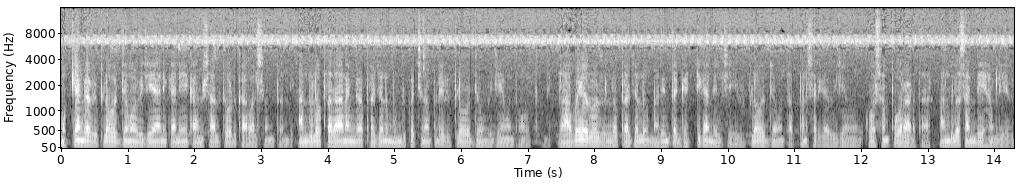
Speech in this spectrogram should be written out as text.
ముఖ్యంగా విప్లవోద్యమ విజయానికి అనేక అంశాలు తోడు కావాల్సి ఉంటుంది. అందులో ప్రధానంగా ప్రజలు ముందుకొచ్చినప్పుడే విప్లవోద్యమం విజయవంతం అవుతుంది రాబోయే రోజుల్లో ప్రజలు మరింత గట్టిగా నిలిచి విప్లవోద్యమం తప్పనిసరిగా విజయం కోసం పోరాడతారు. అందులో సందేహం లేదు.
